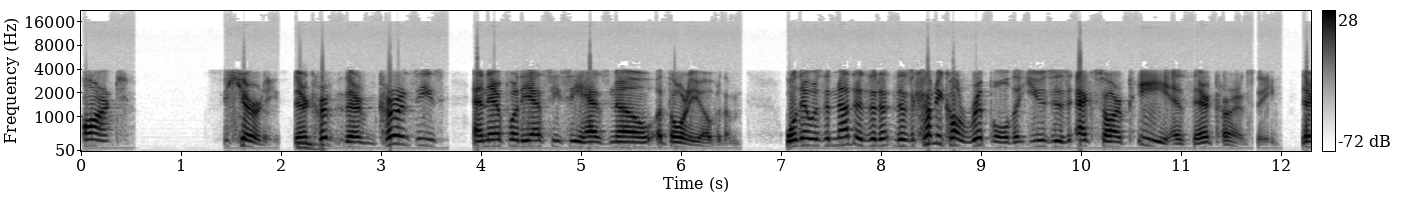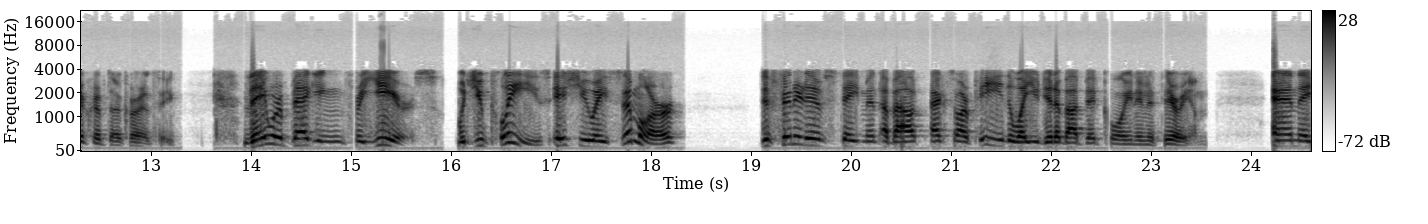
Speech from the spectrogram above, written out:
aren't securities; they're mm-hmm. they're currencies, and therefore the SEC has no authority over them. Well, there was another. There's a company called Ripple that uses XRP as their currency, their cryptocurrency. They were begging for years would you please issue a similar definitive statement about XRP the way you did about Bitcoin and Ethereum? and they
